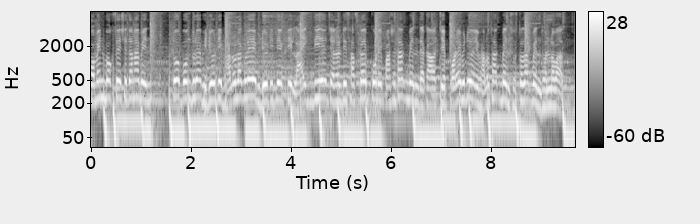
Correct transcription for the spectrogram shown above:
কমেন্ট বক্সে এসে জানাবেন। তো বন্ধুরা, ভিডিওটি ভালো লাগলে ভিডিওটিতে একটি লাইক দিয়ে চ্যানেলটি সাবস্ক্রাইব করে পাশে থাকবেন। দেখা হচ্ছে পরের ভিডিও ভালো থাকবেন, সুস্থ থাকবেন। ধন্যবাদ।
